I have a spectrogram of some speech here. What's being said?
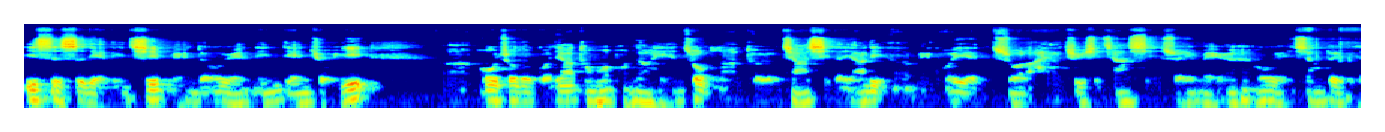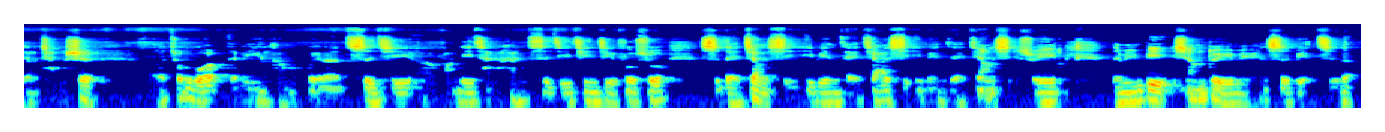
一四四点零七，美元兑欧元零点九一。啊，欧洲的国家通货膨胀很严重啊，都有加息的压力。啊，美国也说了还要继续加息，所以美元和欧元相对比较强势。而中国人民银行为了刺激啊。地产和刺激经济复苏是在降息，一边在加息，一边在降息，所以人民币相对于美元是贬值的。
